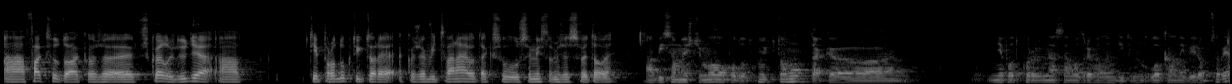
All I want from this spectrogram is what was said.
a fakt sú to akože skvelí ľudia a tie produkty, ktoré akože vytvárajú, tak sú si myslím, že svetové. Aby som ešte mohol podotknúť k tomu, tak uh, nepodporili nás samozrejme len títo lokálni výrobcovia,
